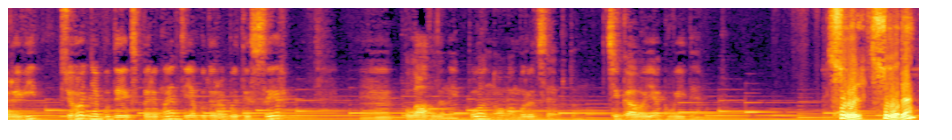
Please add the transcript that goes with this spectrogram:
Привіт! Сьогодні буде експеримент. Я буду робити сир е, плавлений по новому рецепту. Цікаво, як вийде. соль, сода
